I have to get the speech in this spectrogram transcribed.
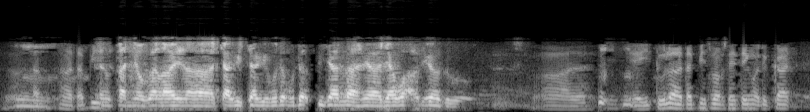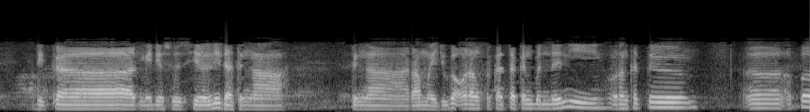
Hmm. Hmm. tapi Yang tanya orang lain lah, cari-cari budak-budak pergi jalan ya, jawab dia tu. uh, ya itulah tapi sebab saya tengok dekat dekat media sosial ni dah tengah tengah ramai juga orang perkatakan benda ni. Orang kata uh, apa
